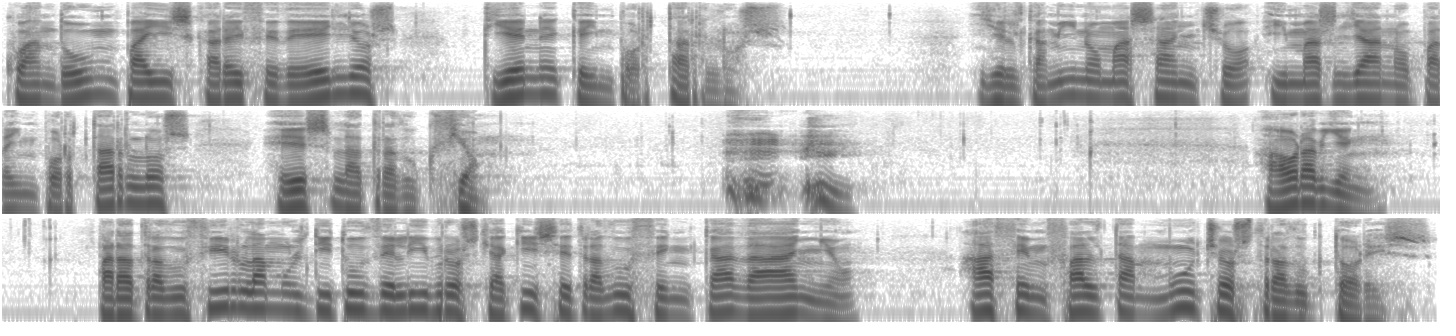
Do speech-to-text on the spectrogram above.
Cuando un país carece de ellos, tiene que importarlos. Y el camino más ancho y más llano para importarlos es la traducción. Ahora bien, para traducir la multitud de libros que aquí se traducen cada año, hacen falta muchos traductores.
